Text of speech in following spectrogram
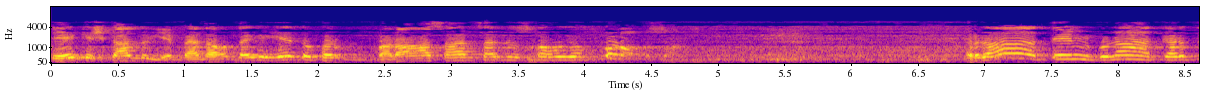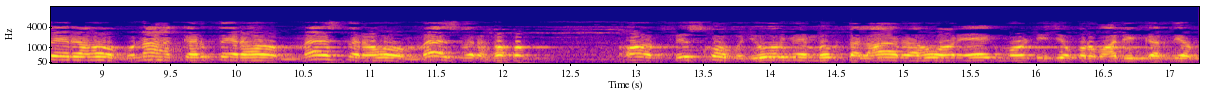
ایک اشکال تو یہ پیدا ہوتا ہے کہ یہ تو پھر بڑا آسان سا نسخہ ہو گیا، بڑا آسان۔ رات دن گناہ کرتے رہو، گناہ کرتے رہو میست رہو میست رہو۔ اور فسق و بجور میں مبتلا رہو اور ایک موٹی سی قربانی کر دی اور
